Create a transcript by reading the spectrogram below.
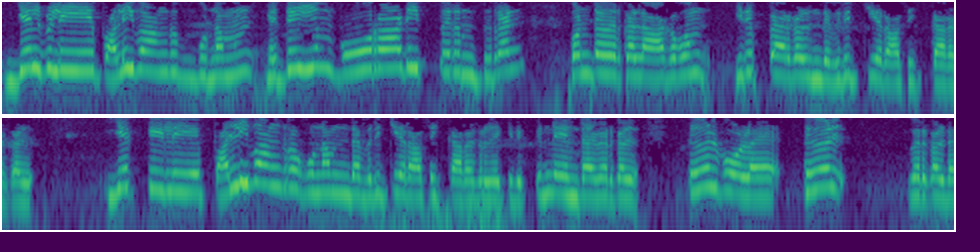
இயல்பிலேயே பழிவாங்கும் குணமும் எதையும் போராடி பெறும் திறன் கொண்டவர்களாகவும் இருப்பார்கள் இந்த விருச்சிய ராசிக்காரர்கள். இயற்கையிலேயே பழி வாங்குற குணம் இந்த விருச்சிய ராசிக்காரர்களுக்கு இருக்கின்ற என்ற இவர்கள் தேள் போல தேள் இவர்களோட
